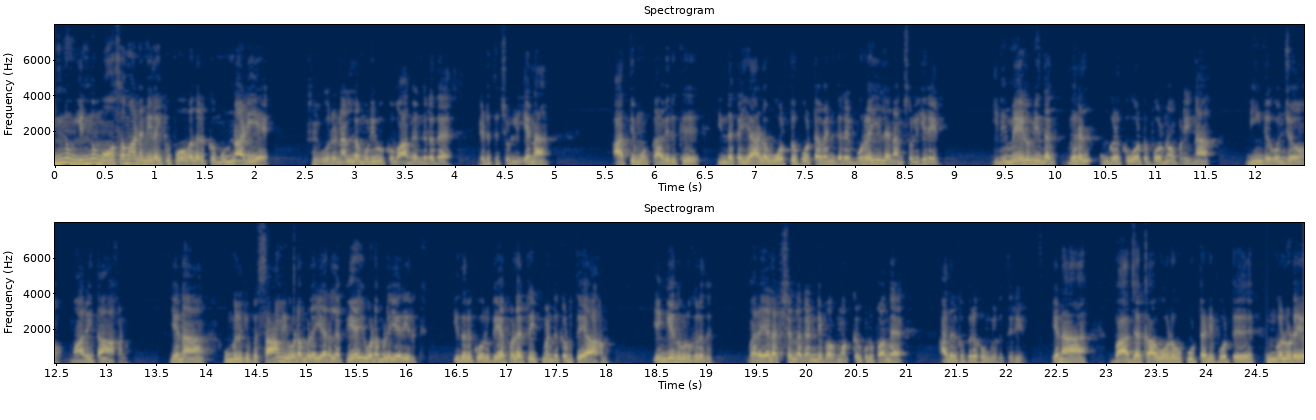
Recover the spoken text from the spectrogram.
இன்னும் இன்னும் மோசமான நிலைக்கு போவதற்கு முன்னாடியே ஒரு நல்ல முடிவுக்கு வாங்குங்கிறத எடுத்து சொல்லி ஏன்னா அதிமுகவிற்கு இந்த கையால ஓட்டு போட்டவன்கிற முறையில நான் சொல்கிறேன். இனிமேலும் இந்த விரல் உங்களுக்கு ஓட்டு போடணும் அப்படின்னா நீங்க கொஞ்சம் மாறித்தான் ஆகணும். ஏன்னா உங்களுக்கு இப்ப சாமி உடம்புல ஏறல பேய் உடம்புல ஏறி இருக்கு. இதற்கு ஒரு வேப்பலை ட்ரீட்மெண்ட் கொடுத்தே ஆகணும். எங்கேருந்து கொடுக்கறது? வர எலெக்ஷன்ல கண்டிப்பா மக்கள் கொடுப்பாங்க. அதற்கு பிறகு உங்களுக்கு தெரியும். ஏன்னா பாஜகவோடு கூட்டணி போட்டு உங்களுடைய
